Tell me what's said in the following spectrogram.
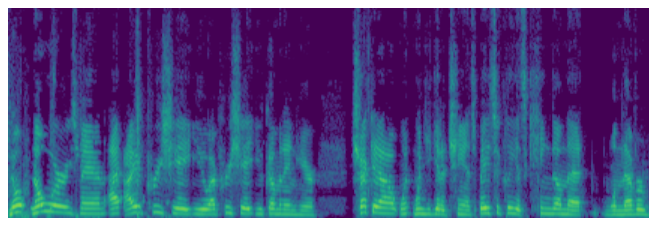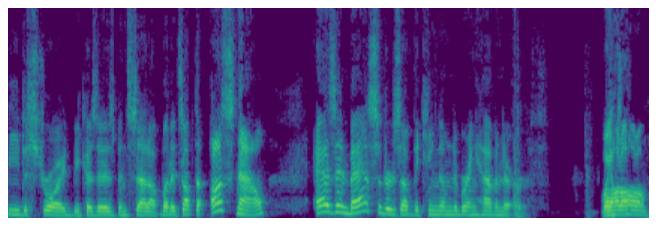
No, no worries, man. I, I appreciate you. I appreciate you coming in here check it out when, when you get a chance. Basically, it's kingdom that will never be destroyed because it has been set up, but it's up to us now as ambassadors of the kingdom to bring heaven to earth. Wait, hold on, hold on.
